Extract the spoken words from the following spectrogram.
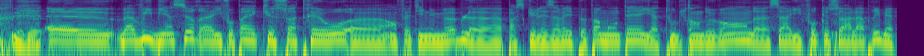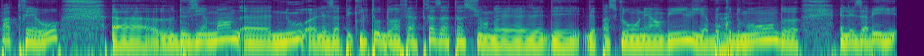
Les deux. Euh, bah oui, bien sûr, euh, il faut pas que ce soit très haut en fait un immeuble parce que les abeilles ne peuvent pas monter, il y a tout le temps de vent, ça il faut que ce soit à l'abri mais pas très haut. deuxièmement, nous les apiculteurs doivent faire très attention des, parce qu'on est en ville, il y a beaucoup de monde et les abeilles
